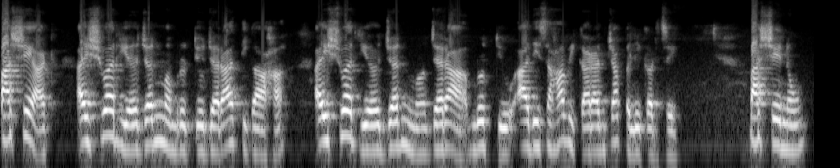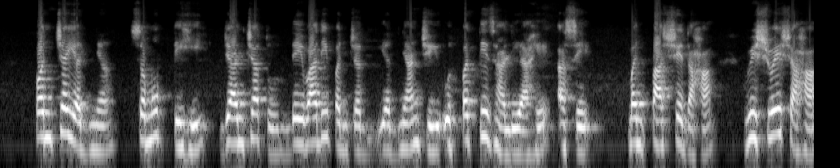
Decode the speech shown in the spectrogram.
पाचशे आठ ऐश्वर्य जन्म मृत्यू जरा तिगाहा ऐश्वर्य जन्म जरा मृत्यू आदी सहा विकारांच्या पलीकडचे. पाचशे नऊ पंचयज्ञ समुक्तीही ज्यांच्यातून देवादी पंचयज्ञांची उत्पत्ती झाली आहे असे पाचशे दहा विश्वेशहा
